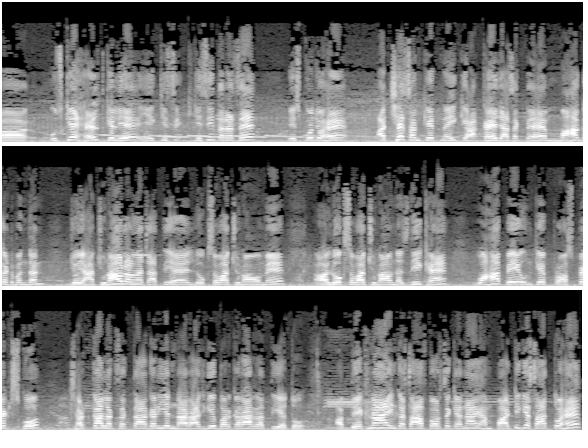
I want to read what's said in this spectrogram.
आ, उसके हेल्थ के लिए ये किसी किसी तरह से इसको जो है अच्छे संकेत नहीं कहे जा सकते हैं। महागठबंधन जो यहाँ चुनाव लड़ना चाहती है, लोकसभा चुनाव में लोकसभा चुनाव नज़दीक हैं, वहाँ पे उनके प्रोस्पेक्ट्स को झटका लग सकता है, अगर ये नाराज़गी बरकरार रहती है तो। अब देखना है, इनका साफ़ तौर से कहना है, हम पार्टी के साथ तो हैं,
